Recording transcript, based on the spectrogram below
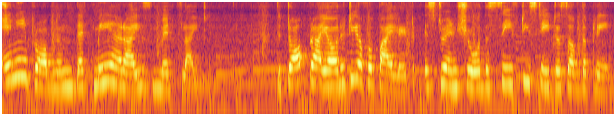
any problem that may arise mid flight. The top priority of a pilot is to ensure the safety status of the plane.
